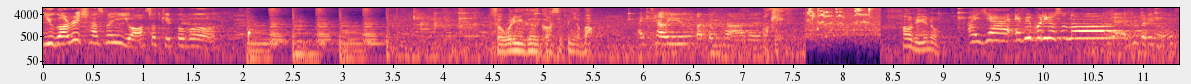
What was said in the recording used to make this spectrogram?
you got rich husband, you're also capable. So what are you guys gossiping about? I tell you, but don't tell others. Okay. How do you know? Ah, yeah, everybody also know. Yeah, everybody knows.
